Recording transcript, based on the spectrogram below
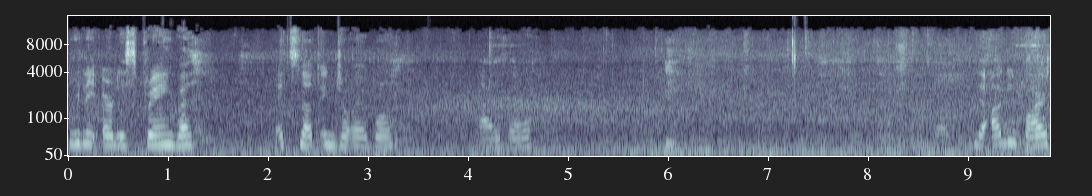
really early spring but it's not enjoyable either. The ugly part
